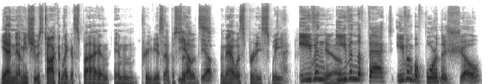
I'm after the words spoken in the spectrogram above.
yeah, and I mean, she was talking like a spy in, in previous episodes. yep. and that was pretty sweet. even You know? even the fact even before this show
